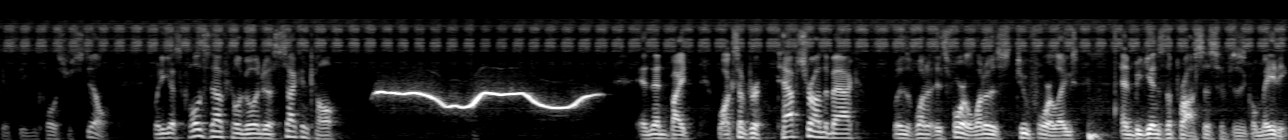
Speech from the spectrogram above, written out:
Gets even closer still. When he gets close enough, he'll go into a second call. And then by walks up to her, taps her on the back with one of his four one of his two forelegs, and begins the process of physical mating.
